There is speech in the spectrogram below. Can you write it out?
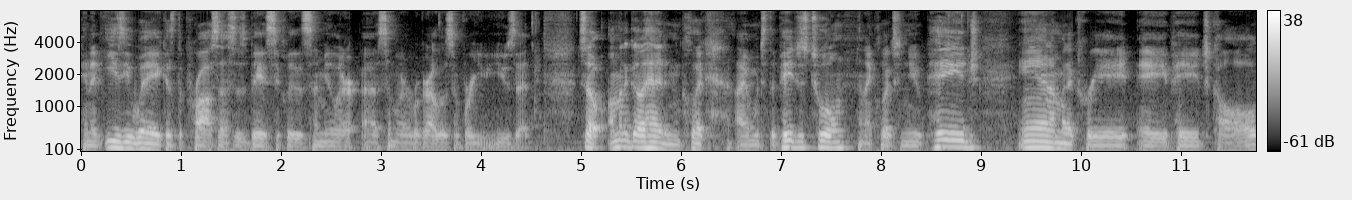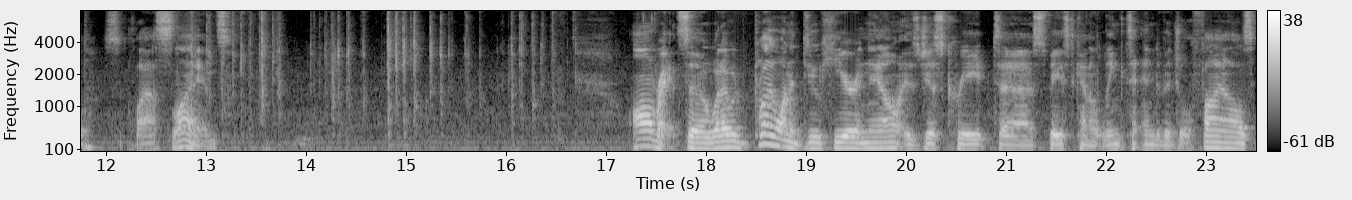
kind of easy way because the process is basically the similar, uh, similar regardless of where you use it. So I'm going to go ahead and click I went to the Pages tool and I clicked New Page, and I'm going to create a page called Class Slides. All right, so what I would probably want to do here and now is just create uh, space to kind of link to individual files.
